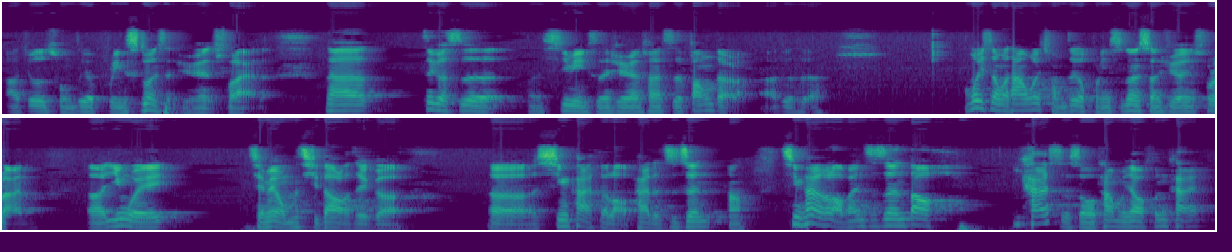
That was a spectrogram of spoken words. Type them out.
啊，就是从这个普林斯顿神学院出来的。那这个是西敏神学院算是 founder 了啊，就是为什么他会从这个普林斯顿神学院出来呢？呃，因为前面我们提到了这个。呃，新派和老派的之争啊，新派和老派之争到一开始的时候，他们要分开。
